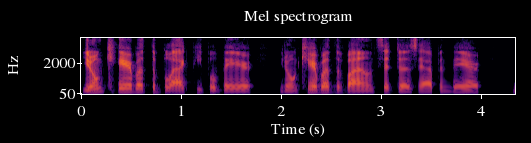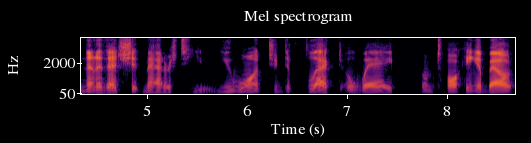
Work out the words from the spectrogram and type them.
You don't care about the black people there. You don't care about the violence that does happen there. None of that shit matters to you. You want to deflect away from talking about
